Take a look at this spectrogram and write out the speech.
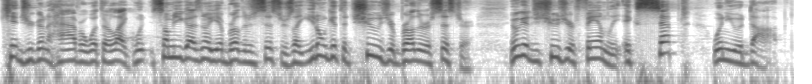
kids you're going to have or what they're like. When, some of you guys know you have brothers and sisters. Like, you don't get to choose your brother or sister, you don't get to choose your family except when you adopt.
